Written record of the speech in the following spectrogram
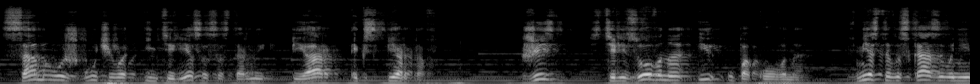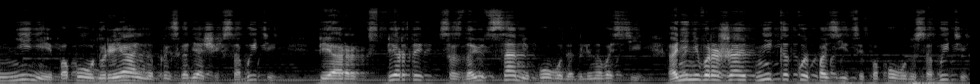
самого жгучего интереса со стороны пиар-экспертов. Жизнь стилизована и упакована. Вместо высказывания мнений по поводу реально происходящих событий Пиар-эксперты создают сами поводы для новостей. Они не выражают никакой позиции по поводу событий,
